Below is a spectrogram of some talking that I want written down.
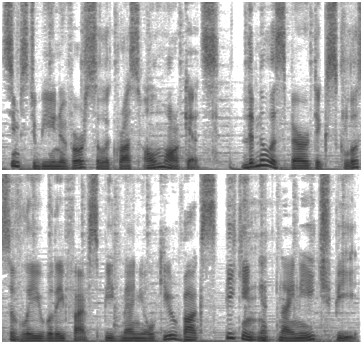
seems to be universal across all markets. The mill is paired exclusively with a 5-speed manual gearbox peaking at 9 HP.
